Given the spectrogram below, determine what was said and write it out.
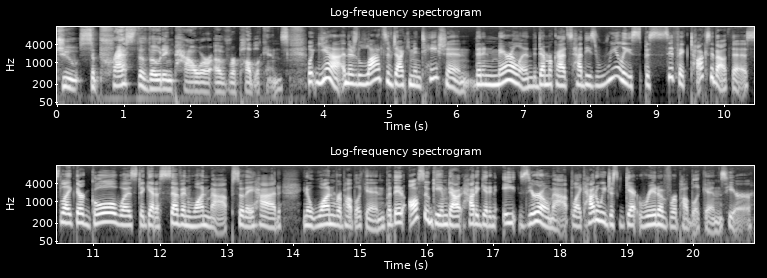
to suppress the voting power of Republicans. Well, yeah, and there's lots of documentation that in Maryland, the Democrats had these really specific talks about this. Like their goal was to get a 7 1 map. So they had, you know, one Republican, but they'd also gamed out how to get an 8 0 map. Like, how do we just get rid of Republicans here?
